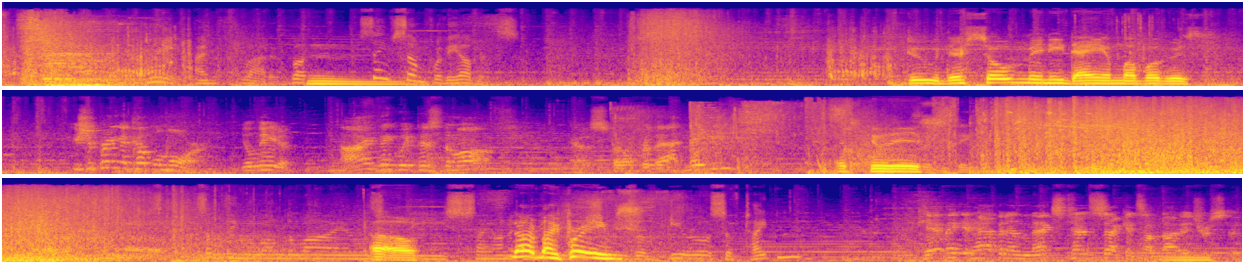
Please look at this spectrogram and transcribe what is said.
Agree, I'm flattered, but Hmm. save some for the others. Dude, there's so many damn motherfuckers. You should bring a couple more. You'll need them. I think we pissed them off. Got a spell for that, maybe? Let's do this. Something along the lines Uh-oh. of the Not my frames. Of Heroes of Titan? Can't make it happen in the next 10 seconds. I'm not interested.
